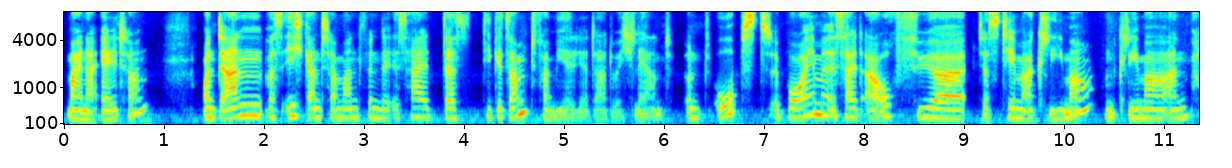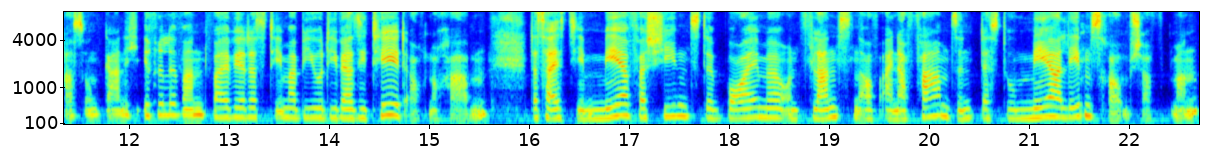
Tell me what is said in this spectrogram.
meiner Eltern. Und dann, was ich ganz charmant finde, ist halt, dass die Gesamtfamilie dadurch lernt. Und Obstbäume ist halt auch für das Thema Klima und Klimaanpassung gar nicht irrelevant, weil wir das Thema Biodiversität auch noch haben. Das heißt, je mehr verschiedenste Bäume und Pflanzen auf einer Farm sind, desto mehr Lebensraum schafft man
